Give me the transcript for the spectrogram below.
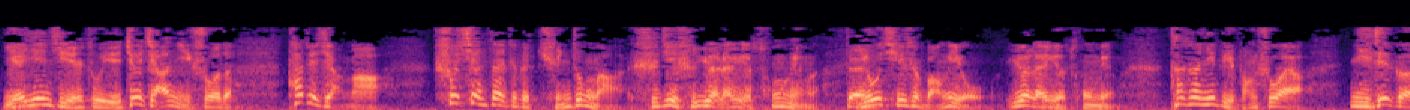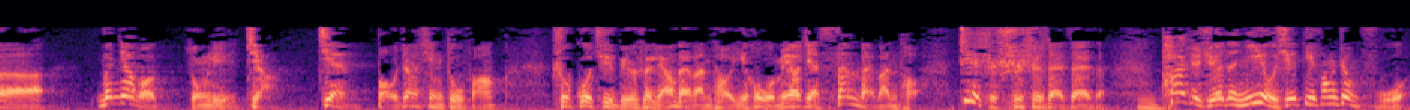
也引起一些注意。就讲你说的，他就讲啊。说现在这个群众啊，实际是越来越聪明了，尤其是网友越来越聪明。他说：“你比方说呀，你这个温家宝总理讲建保障性住房，说过去比如说两百万套，以后我们要建三百万套，这是实实在在的。他就觉得你有些地方政府，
